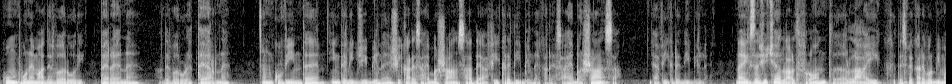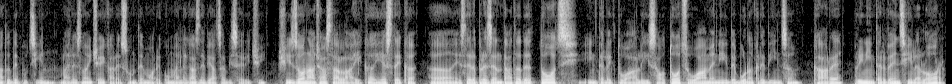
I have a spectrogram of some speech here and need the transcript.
cum punem adevăruri perene, adevăruri eterne, în cuvinte inteligibile și care să aibă șansa de a fi credibile, care să aibă șansa de a fi credibile. Dar există și celălalt front, uh, laic, despre care vorbim atât de puțin, mai ales noi cei care suntem oarecum mai legați de viața bisericii. Și zona aceasta laică este că uh, este reprezentată de toți intelectualii sau toți oamenii de bună credință care, prin intervențiile lor,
